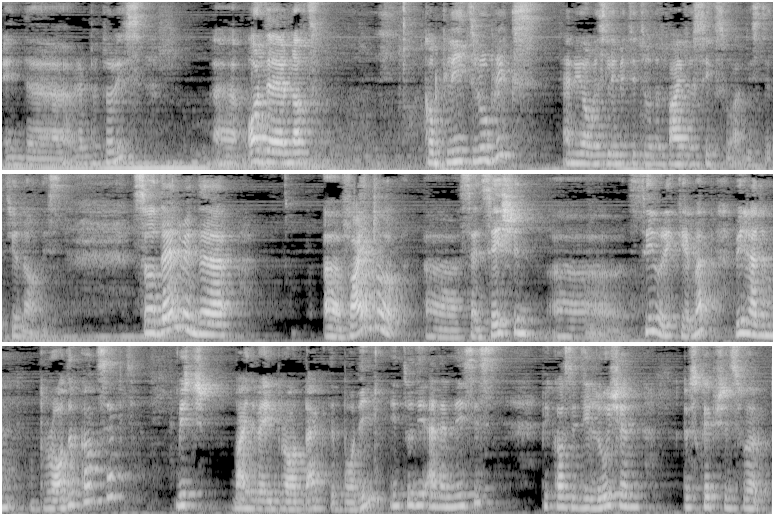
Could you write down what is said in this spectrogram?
in the repertories, uh, or they're not complete rubrics, and we always limit it to the five or six who are listed. You know this. So then, when the uh, vital uh, sensation uh, theory came up, we had a broader concept, which, by the way, brought back the body into the anamnesis, because the delusion prescriptions were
